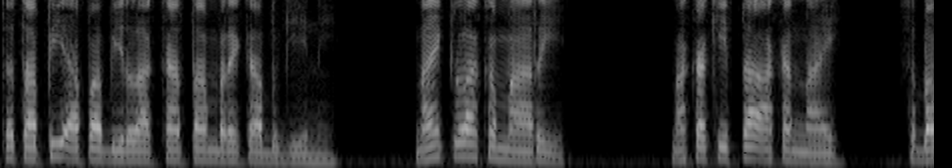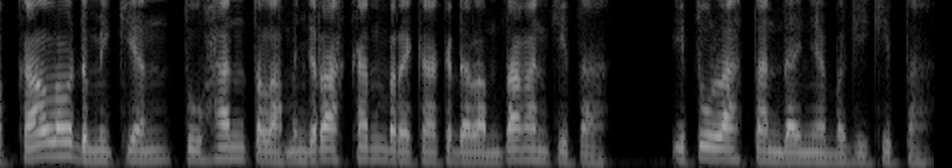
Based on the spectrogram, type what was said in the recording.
Tetapi apabila kata mereka begini, Naiklah kemari, maka kita akan naik, sebab kalau demikian Tuhan telah menyerahkan mereka ke dalam tangan kita, itulah tandanya bagi kita.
